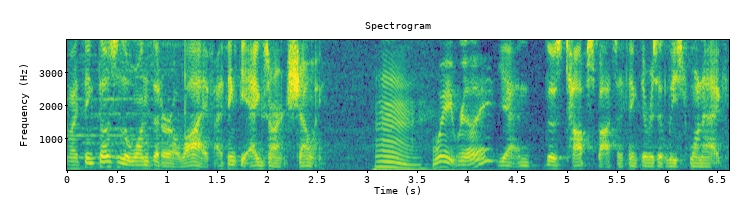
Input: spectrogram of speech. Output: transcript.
No, I think those are the ones that are alive. I think the eggs aren't showing. Hmm. Wait, really? Yeah, and those top spots, I think there was at least one egg.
